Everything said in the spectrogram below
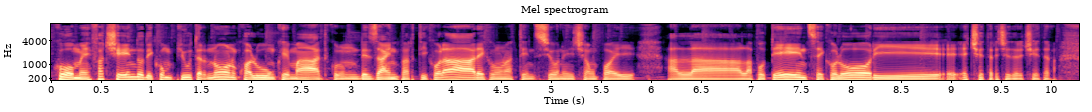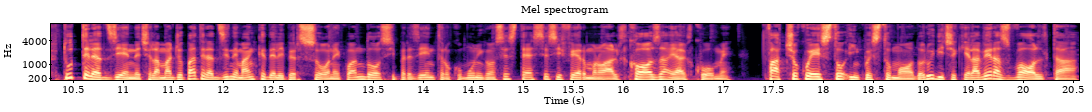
come facendo dei computer non qualunque ma con un design particolare, con un'attenzione diciamo poi alla, alla potenza, ai colori eccetera eccetera eccetera. Tutte le aziende, cioè la maggior parte delle aziende ma anche delle persone quando si presentano, comunicano se stesse si fermano al cosa e al come. Faccio questo in questo modo. Lui dice che la vera svolta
